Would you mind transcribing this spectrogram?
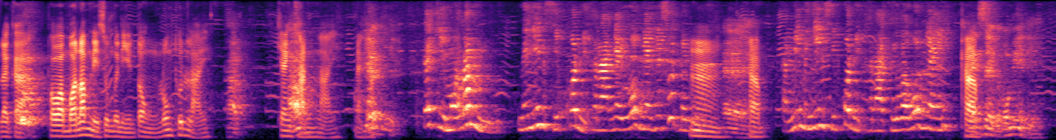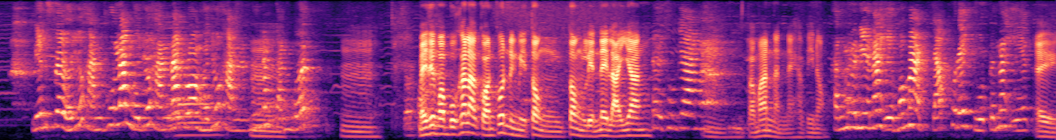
แล้วก็เพราะว่าหมอลำนี่ซุมื้อนี้ต้องลงทุนหลาย ครับแข่งขันหลายนะคเดี๋รัยบวแต่กี่หมอลำแม่ยิ่ง10คนนี่ขนาดใหญ่วงใหญ่ที่สุดเลยอืมเออครับคันนี้แม่ยิ่ง10คนนี่ขนาดถือว่าวงใหญ่ครับแดนเซอร์กับพ่อมีดิเรียนเสืออยู่หันผู้ล่ำอยู่หันนักร้องอยู่หันอืม น้ำกันเบิด อืมหมายถึงว่าบุคลากรคนหนึ่งนี่ต้องต้องเรียนได้หลายอย่างได้ทุกอย่างอืมประมาณนั้นนะครับพี่น้องคันมือนี่นางเอกบ่มาจับผู้ใดจูดเป็นนางเอกเออ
